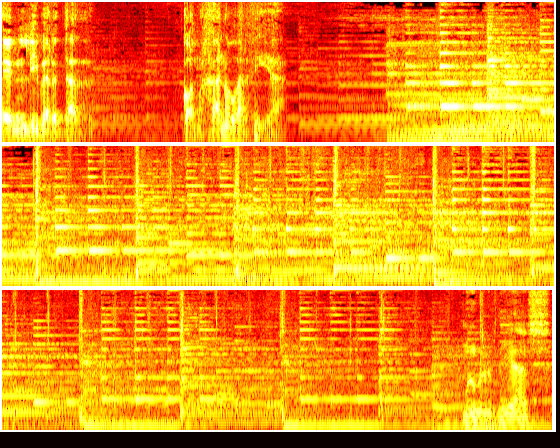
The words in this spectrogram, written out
En libertad, con Jano García. Muy buenos días.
